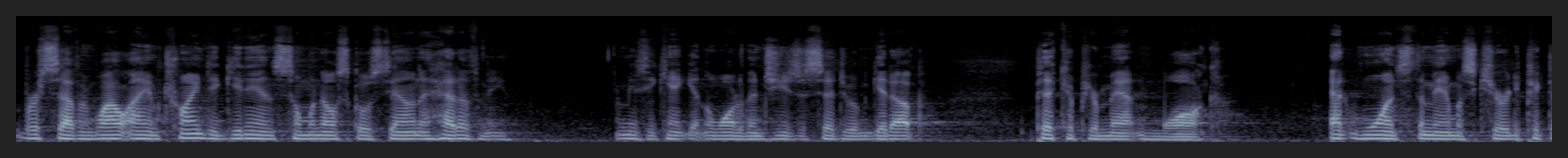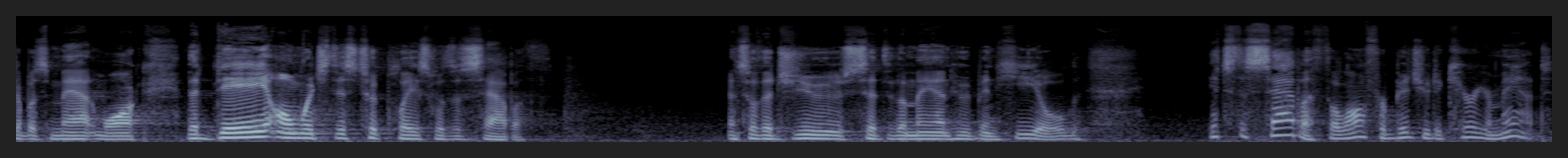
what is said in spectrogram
Verse 7 While I am trying to get in, someone else goes down ahead of me. That means he can't get in the water. Then Jesus said to him, Get up, pick up your mat, and walk. At once the man was cured. He picked up his mat and walked. The day on which this took place was a Sabbath. And so the Jews said to the man who had been healed, It's the Sabbath. The law forbids you to carry your mat.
